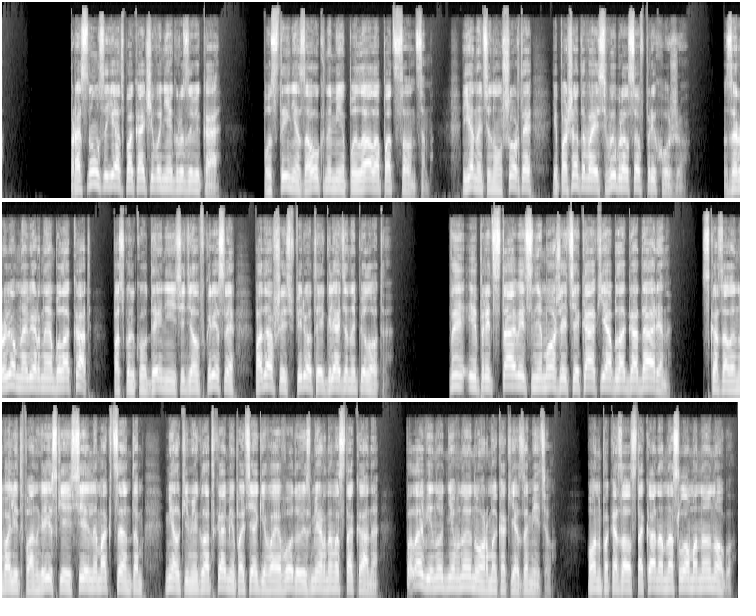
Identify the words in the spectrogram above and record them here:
Проснулся я от покачивания грузовика. Пустыня за окнами пылала под солнцем. Я натянул шорты и, пошатываясь, выбрался в прихожую. За рулем, наверное, был Акад, поскольку Дэнни сидел в кресле, подавшись вперед и глядя на пилота. «Вы и представить не можете, как я благодарен!» — сказал инвалид по-английски с сильным акцентом, мелкими глотками потягивая воду из мерного стакана, половину дневной нормы, как я заметил. Он показал стаканом на сломанную ногу.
